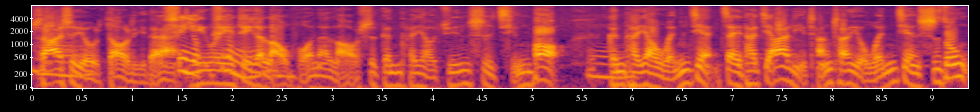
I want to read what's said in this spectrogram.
杀是有道理的，是有因为这个老婆呢，老是跟他要军事情报，跟他要文件，在他家里常常有文件失踪，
